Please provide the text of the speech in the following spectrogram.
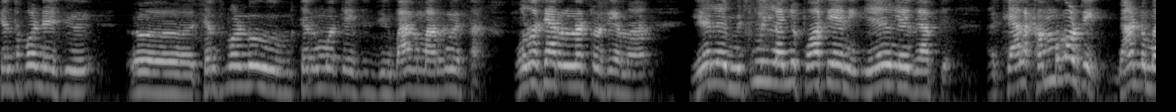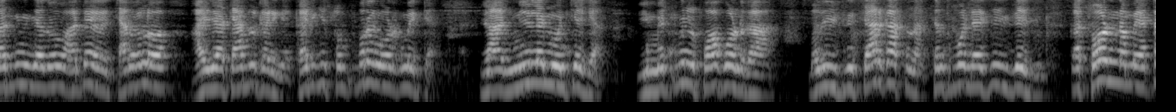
చింతపండు వేసి చింతపండు తిరుగుమూత వేసి దీన్ని బాగా మరగనిస్తా. ఉలవసారం ఉన్నట్టు అమ్మా ఏం లేదు మిట్మిళ్ళు అన్నీ పోతాయని. ఏం లేదు లేకపోతే చాలా కమ్మగా ఉంటాయి. దాంట్లో మరిగింది కదా అంటే శనగలో ఐదు ఆరు ట్యాబ్లు కడిగా. కడిగి శుభ్రంగా ఉడకమెట్టా ఆ నీళ్ళన్నీ ఉంచేసా ఈ మిట్మిళ్ళు పోకుండా మళ్ళీ వీటిని చేరకాస్తున్నా. చింతపండు వేసి ఇది వేసి చూడండి అమ్మ ఎట్ట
